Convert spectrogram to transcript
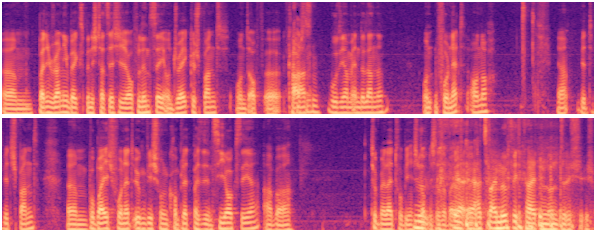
Ähm, bei den Running Backs bin ich tatsächlich auf Lindsay und Drake gespannt und auf äh, Carson, Carson. wo sie am Ende landen. Und ein Fournette auch noch. Ja, wird, wird spannend. Ähm, wobei ich Fournette irgendwie schon komplett bei den Seahawks sehe, aber tut mir leid, Tobi. Ich glaube nicht, dass er bei euch er hat zwei Möglichkeiten und ich, ich,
